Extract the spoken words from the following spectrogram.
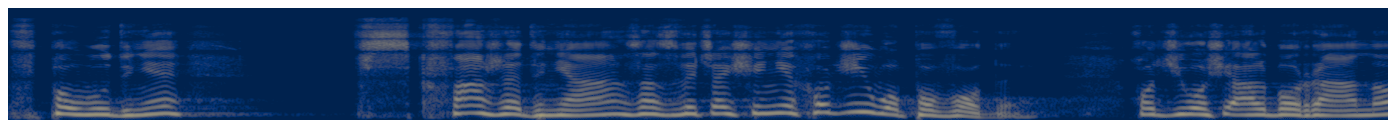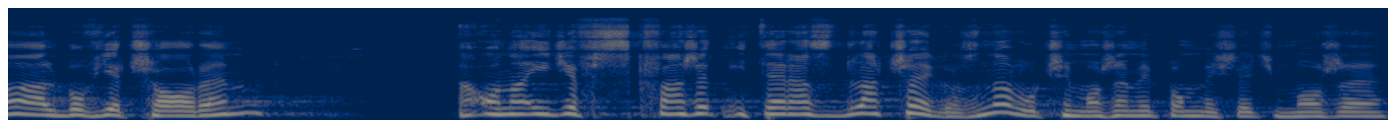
W południe, w skwarze dnia zazwyczaj się nie chodziło po wodę. Chodziło się albo rano, albo wieczorem, a ona idzie w skwarze. I teraz dlaczego? Znowu, czy możemy pomyśleć, może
